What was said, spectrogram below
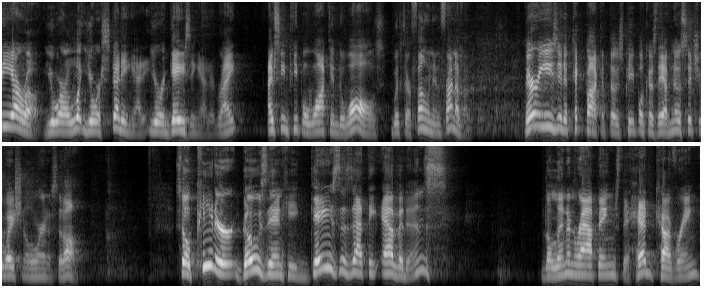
theoro. You are, you are studying at it. You are gazing at it, right? I've seen people walk into walls with their phone in front of them. Very easy to pickpocket those people because they have no situational awareness at all. So Peter goes in, he gazes at the evidence, the linen wrappings, the head covering,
